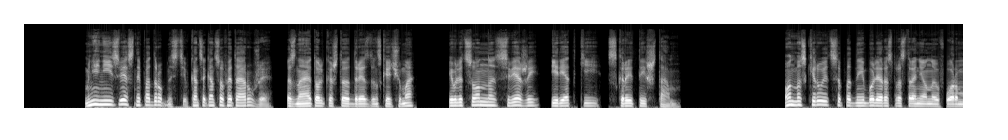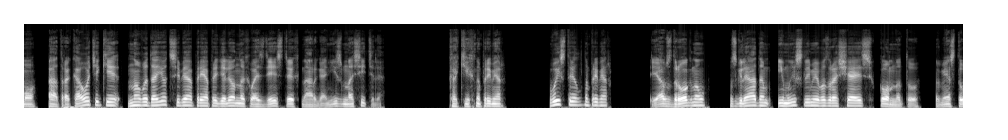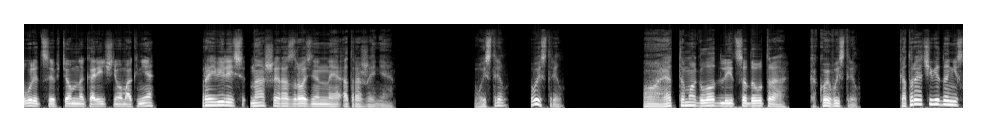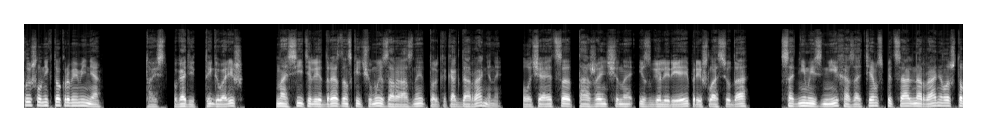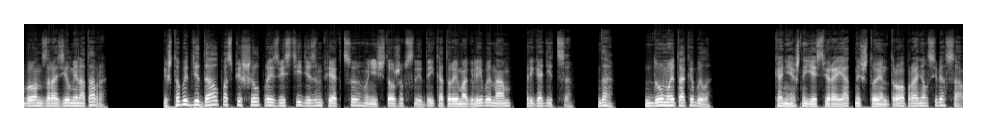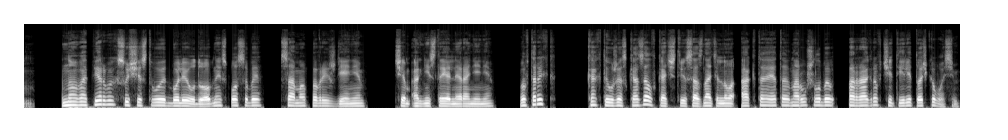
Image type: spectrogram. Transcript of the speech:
Мне неизвестны подробности. В конце концов, это оружие. Знаю только, что дрезденская чума — эволюционно свежий и редкий скрытый штамм. Он маскируется под наиболее распространенную форму атрокаотики, но выдает себя при определенных воздействиях на организм носителя. Каких, например? Выстрел, например. Я вздрогнул, взглядом и мыслями возвращаясь в комнату. Вместо улицы в темно-коричневом окне проявились наши разрозненные отражения. Выстрел? Выстрел. О, это могло длиться до утра. Какой выстрел? Который, очевидно, не слышал никто, кроме меня. То есть, погоди, ты говоришь, носители дрезденской чумы заразны только когда ранены. Получается, та женщина из галереи пришла сюда с одним из них, а затем специально ранила, чтобы он заразил Минотавра? И чтобы Дедал поспешил произвести дезинфекцию, уничтожив следы, которые могли бы нам пригодиться. Да, думаю, так и было. Конечно, есть вероятность, что Энтро ранил себя сам. Но, во-первых, существуют более удобные способы самоповреждения, чем огнестрельное ранение. Во-вторых, как ты уже сказал, в качестве сознательного акта это нарушило бы параграф 4.8.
